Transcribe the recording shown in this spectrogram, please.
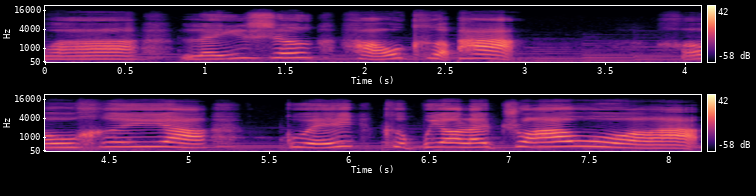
哇，雷声好可怕，好黑呀！鬼可不要来抓我啊！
